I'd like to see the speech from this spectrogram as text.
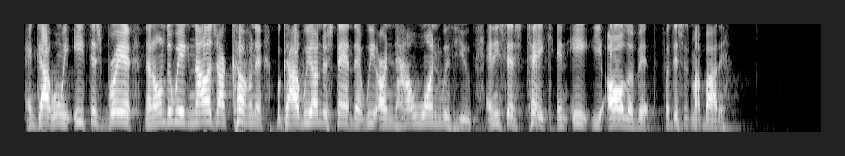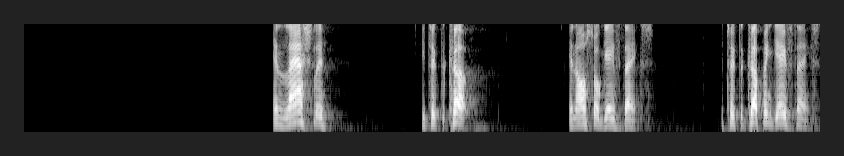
And God, when we eat this bread, not only do we acknowledge our covenant, but God, we understand that we are now one with you. And He says, Take and eat ye all of it, for this is my body. And lastly, He took the cup and also gave thanks. He took the cup and gave thanks.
